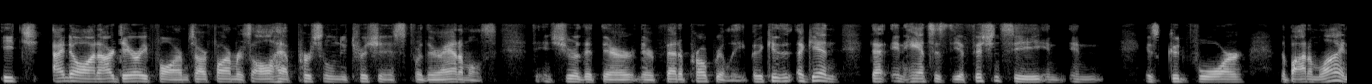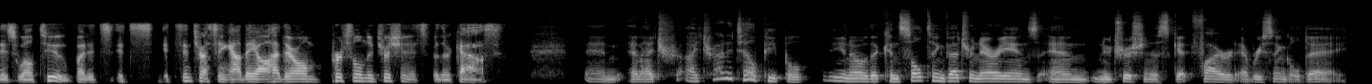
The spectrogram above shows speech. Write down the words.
each, I know on our dairy farms, our farmers all have personal nutritionists for their animals to ensure that they're they're fed appropriately. But again, that enhances the efficiency and in is good for the bottom line as well too. But it's it's it's interesting how they all have their own personal nutritionists for their cows. And and I tr- I try to tell people, you know, the consulting veterinarians and nutritionists get fired every single day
